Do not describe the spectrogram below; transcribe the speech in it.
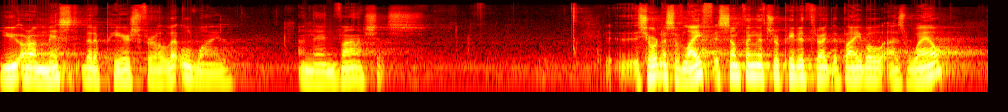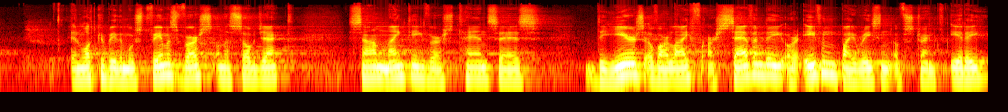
You are a mist that appears for a little while and then vanishes. The shortness of life is something that's repeated throughout the Bible as well. In what could be the most famous verse on the subject, Psalm 90, verse 10 says, The years of our life are 70, or even by reason of strength 80,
